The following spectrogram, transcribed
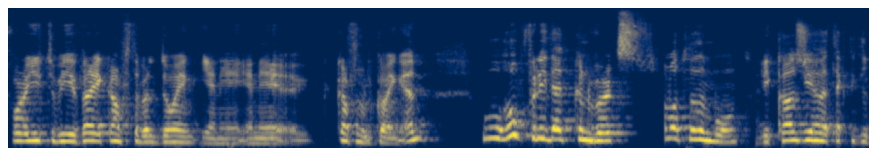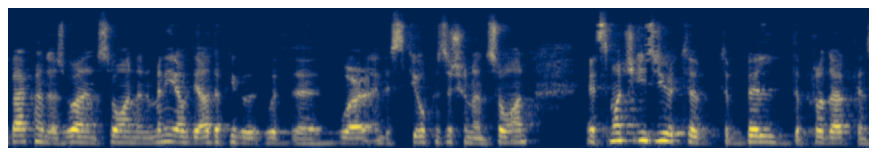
for you to be very comfortable doing يعني يعني comfortable going in well, hopefully that converts a lot of them won't because you have a technical background as well and so on and many of the other people with uh, who are in the CTO position and so on it's much easier to to build the product and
